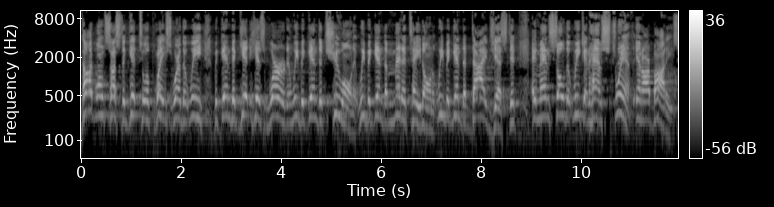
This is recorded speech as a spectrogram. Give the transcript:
God wants us to get to a place where that we begin to get His Word and we begin to chew on it. We begin to meditate on it. We begin to digest it. Amen. So that we can have strength in our bodies.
